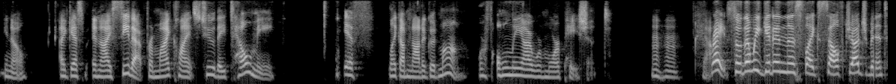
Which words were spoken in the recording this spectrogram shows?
you know, I guess, and I see that from my clients too. They tell me if like I'm not a good mom or if only I were more patient. Mm-hmm. Yeah. Right. So then we get in this like self judgment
